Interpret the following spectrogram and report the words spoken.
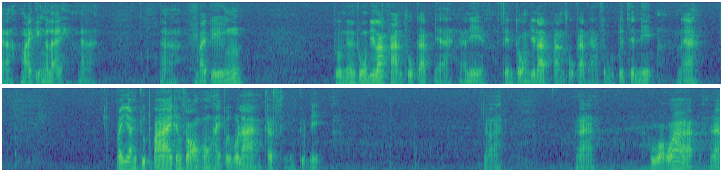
นะหมายถึงอะไรนะนะ หมายถึงตัวนเนื้อตรงที่ลากผ่านโฟกัสเนี่ย อันนี้เส้นตรงที่ลากผ่านโฟกัสนะสมมติเป็นเส้นนี้นะ ไปยังจุดปลายทั้งสองของไฮเปอร์โบลาก็จุดนี้นะนะเขาบอกว่าอ่า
